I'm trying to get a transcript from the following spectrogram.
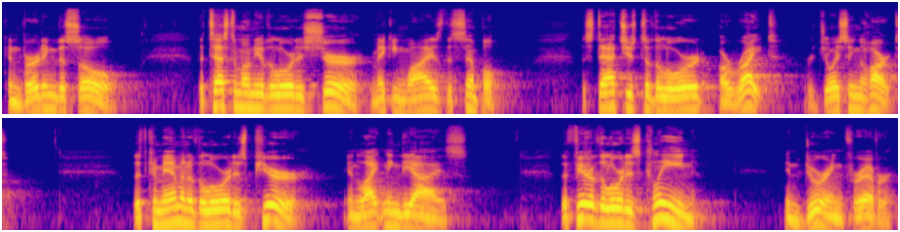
converting the soul. The testimony of the Lord is sure, making wise the simple. The statutes of the Lord are right, rejoicing the heart. The commandment of the Lord is pure, enlightening the eyes. The fear of the Lord is clean, enduring forever.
